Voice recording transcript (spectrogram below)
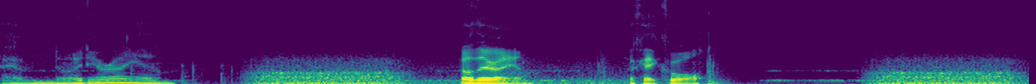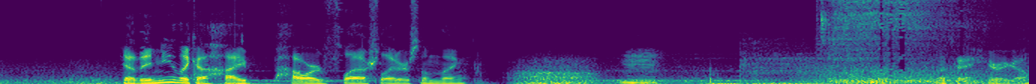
I have no idea where I am. Oh, there I am. Okay, cool. Yeah, they need like a high-powered flashlight or something. Mm. Okay, here we go.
